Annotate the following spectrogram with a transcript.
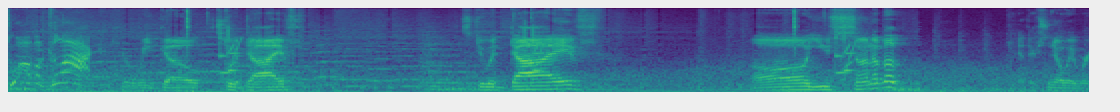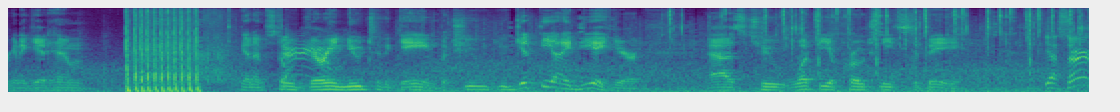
12 o'clock! Here we go. Let's do a dive. Let's do a dive. Oh, you son of a... Yeah, there's no way we're going to get him. Again, I'm still very new to the game, but you, you get the idea here as to what the approach needs to be. Yes, sir.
